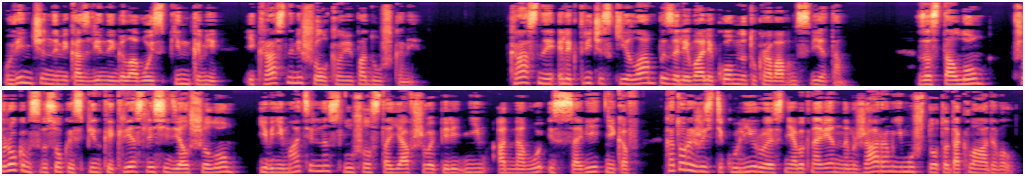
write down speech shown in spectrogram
увенчанными козлиной головой спинками и красными шелковыми подушками. Красные электрические лампы заливали комнату кровавым светом. За столом в широком с высокой спинкой кресле сидел шелом и внимательно слушал стоявшего перед ним одного из советников, который, жестикулируя с необыкновенным жаром, ему что-то докладывал.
